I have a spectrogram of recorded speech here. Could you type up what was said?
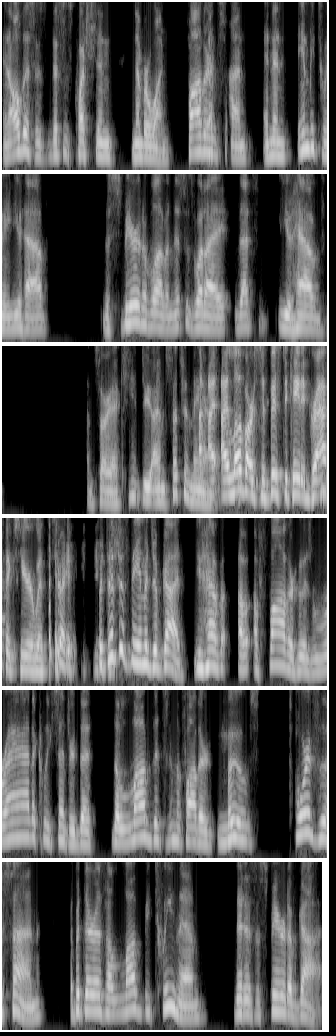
And all this is this is question number one Father yep. and Son. And then in between, you have the spirit of love. And this is what i that's you have i'm sorry i can't do i'm such a man. I, I love our sophisticated graphics here with that's right. But this is the image of god. You have a, a father who is radically centered. The the love that's in the father moves towards the son but there is a love between them that is the spirit of god.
